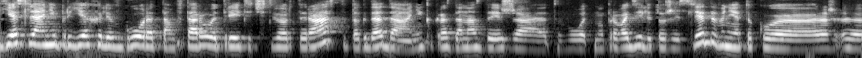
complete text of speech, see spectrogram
Если они приехали в город там второй, третий, четвертый раз, то тогда да, они как раз до нас доезжают. Вот. Мы проводили тоже исследование такое э,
